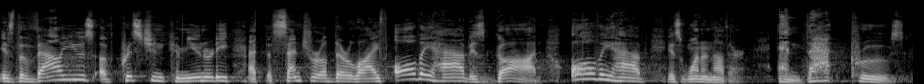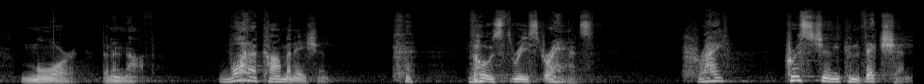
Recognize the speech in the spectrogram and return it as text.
is the values of Christian community at the center of their life. All they have is God. All they have is one another. And that proves more than enough. What a combination. Those three strands, right? Christian conviction,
